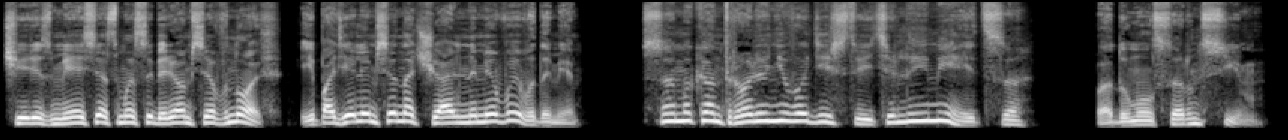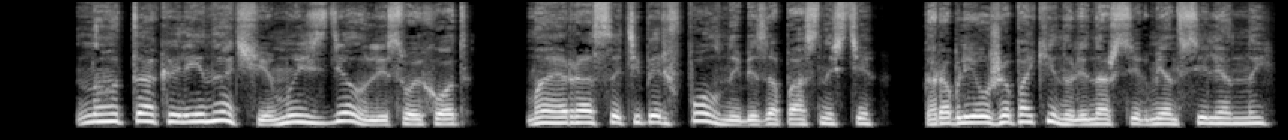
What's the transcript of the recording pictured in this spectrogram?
Через месяц мы соберемся вновь и поделимся начальными выводами». «Самоконтроль у него действительно имеется», — подумал Сарнсим. «Но так или иначе мы сделали свой ход. Моя раса теперь в полной безопасности. Корабли уже покинули наш сегмент Вселенной».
